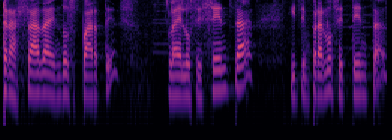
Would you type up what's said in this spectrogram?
trazada en dos partes. La de los 60 y tempranos 70,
